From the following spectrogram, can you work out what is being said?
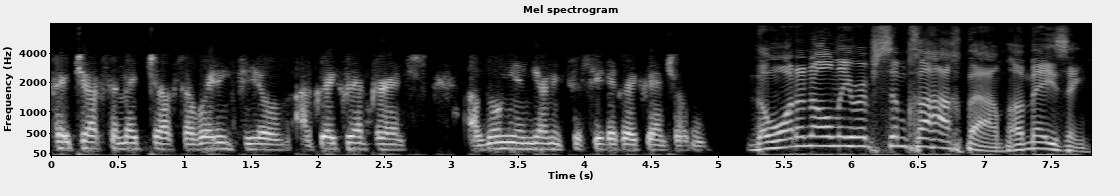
patriarchs and matriarchs are waiting for you, our great grandparents are longing and yearning to see their great grandchildren. The one and only Reb Simcha. Amazing.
